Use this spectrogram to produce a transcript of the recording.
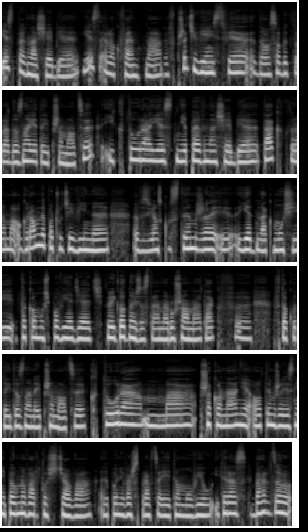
jest pewna siebie, jest elokwentna, w przeciwieństwie do osoby, która doznaje tej przemocy i która jest niepewna siebie, tak, która ma ogromne poczucie winy w związku z tym, że jednak musi to komuś powiedzieć, której godność została naruszona, tak, w, w toku tej doznanej przemocy, która ma przekonanie o tym, że jest niepełnowartościowa, ponieważ sprawca jej to mówił. I teraz bardzo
